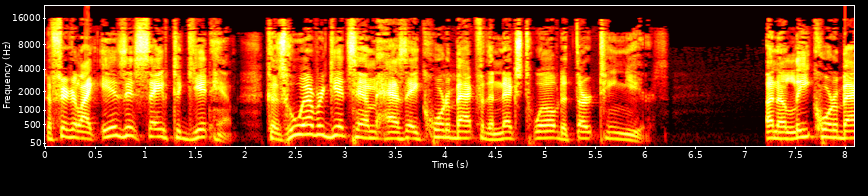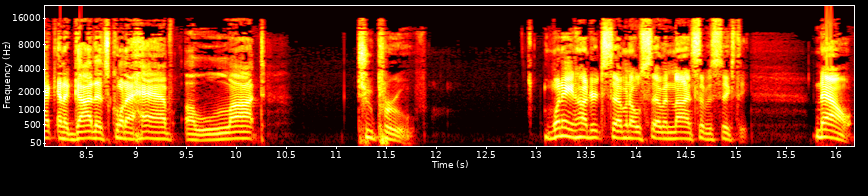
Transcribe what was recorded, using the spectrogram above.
to figure like, is it safe to get him? Because whoever gets him has a quarterback for the next 12 to 13 years, an elite quarterback and a guy that's going to have a lot to prove. 1 800 707 9760. Now,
